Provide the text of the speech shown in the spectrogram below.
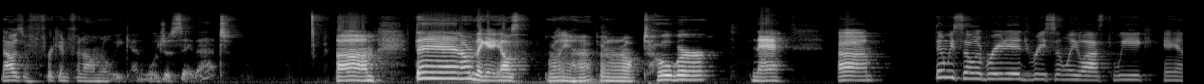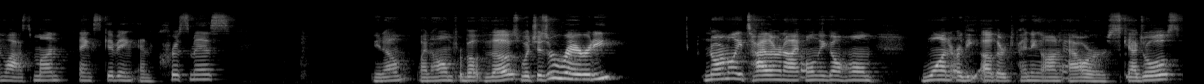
That was a freaking phenomenal weekend. We'll just say that. Um, then I don't think anything else really happened in October. Nah. Um, then we celebrated recently last week and last month Thanksgiving and Christmas. You know, went home for both of those, which is a rarity. Normally, Tyler and I only go home one or the other depending on our schedules.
